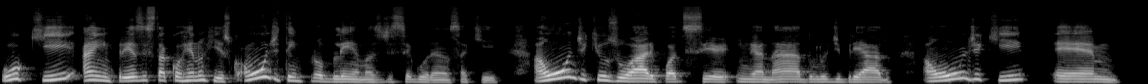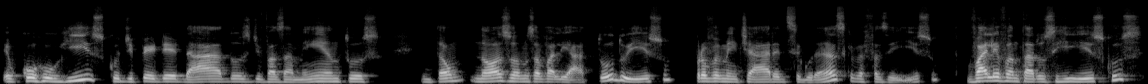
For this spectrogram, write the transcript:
o que a empresa está correndo risco. Onde tem problemas de segurança aqui? Aonde que o usuário pode ser enganado, ludibriado? Aonde que é, eu corro o risco de perder dados, de vazamentos? Então, nós vamos avaliar tudo isso provavelmente a área de segurança que vai fazer isso, vai levantar os riscos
